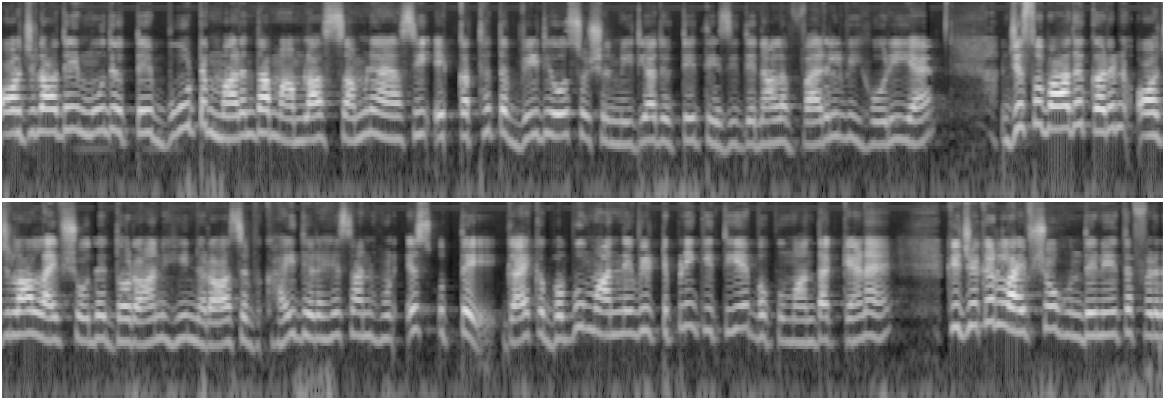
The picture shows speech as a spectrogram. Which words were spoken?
ਔਜਲਾ ਦੇ ਮੂੰਹ ਦੇ ਉੱਤੇ ਬੂਟ ਮਾਰਨ ਦਾ ਮਾਮਲਾ ਸਾਹਮਣੇ ਆਇਆ ਸੀ। ਇੱਕ ਕਥਿਤ ਵੀਡੀਓ ਸੋਸ਼ਲ ਮੀਡੀਆ ਦੇ ਉੱਤੇ ਤੇਜ਼ੀ ਦੇ ਨਾਲ ਵਾਇਰਲ ਵੀ ਹੋ ਰਹੀ ਹੈ। ਜਿਸ ਤੋਂ ਬਾਅਦ ਕਰਨ ਔਜਲਾ ਲਾਈਵ ਸ਼ੋਅ ਦੇ ਦੌਰਾਨ ਹੀ ਨਾਰਾਜ਼ ਵਿਖਾਈ ਦੇ ਰਹੇ ਸਨ। ਹੁਣ ਇਸ ਉੱਤੇ ਗਾਇਕ ਬੱਬੂ ਮਾਨ ਨੇ ਵੀ ਟਿੱਪਣੀ ਕੀਤੀ ਹੈ। ਬੱਬੂ ਮਾਨ ਦਾ ਕਹਿਣਾ ਹੈ ਕਿ ਜੇਕਰ ਲਾਈਵ ਸ਼ੋਅ ਹੁੰਦੇ ਨੇ ਤਾਂ ਫਿਰ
